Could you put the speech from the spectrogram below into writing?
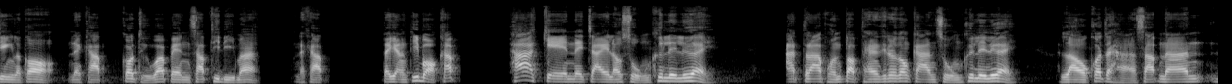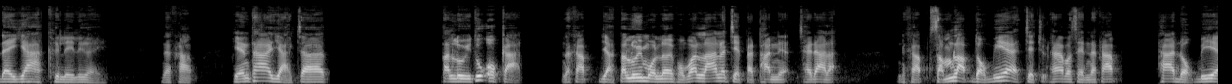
ริง ๆ แล้วก็นะครับก็ถือว่าเป็นทรัพย์ที่ดีมากนะครับ แต่อย่างที่บอกครับ ถ้าเกณฑ์ในใจเราสูงขึ้นเรื่อยๆ อัตราผลตอบแทนที่เราต้องการสูงขึ้นเรื่อยๆ เราก็จะหาทรัพย์นั้นได้ยากขึ้นเรื่อยๆนะครับเพียงถ้าอยากจะตะลุยทุกโอกาสนะครับอยากตะลุยหมดเลย ผมว่าล้านละเจ็ดแปดพันเนี่ยใช้ได้ละนะครับสำหรับดอกเบี้ย 7.5%นะครับถ้าดอกเบี้ย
